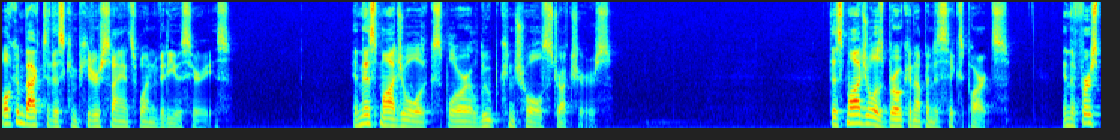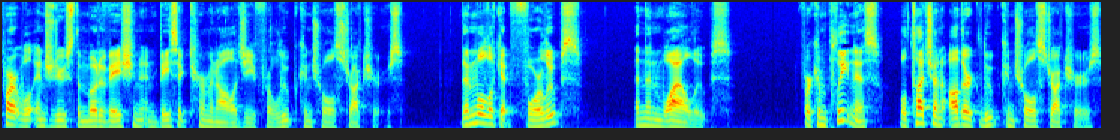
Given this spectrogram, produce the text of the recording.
Welcome back to this Computer Science 1 video series. In this module, we'll explore loop control structures. This module is broken up into six parts. In the first part, we'll introduce the motivation and basic terminology for loop control structures. Then we'll look at for loops, and then while loops. For completeness, we'll touch on other loop control structures,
